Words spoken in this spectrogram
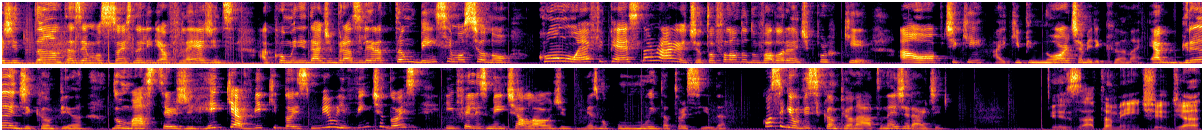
Depois de tantas emoções no League of Legends, a comunidade brasileira também se emocionou com o FPS da Riot. Eu tô falando do Valorant porque a Optic, a equipe norte-americana, é a grande campeã do Masters de Reykjavik 2022. Infelizmente, a Loud, mesmo com muita torcida, conseguiu o vice-campeonato, né, Gerard? Exatamente. Dia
